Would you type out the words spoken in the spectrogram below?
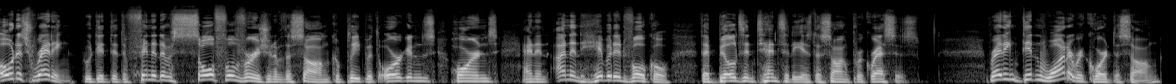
Otis Redding who did the definitive soulful version of the song, complete with organs, horns, and an uninhibited vocal that builds intensity as the song progresses. Redding didn't want to record the song,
